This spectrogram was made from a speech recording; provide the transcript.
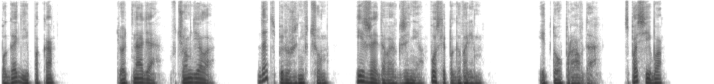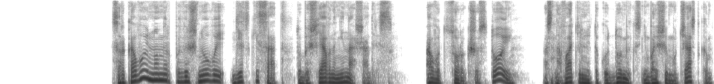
«погоди пока». «Тетя Надя, в чем дело?» «Да теперь уже ни в чем. Езжай давай к жене, после поговорим». «И то правда. Спасибо». Сороковой номер по Вишневой — детский сад, то бишь явно не наш адрес. А вот сорок шестой — основательный такой домик с небольшим участком,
